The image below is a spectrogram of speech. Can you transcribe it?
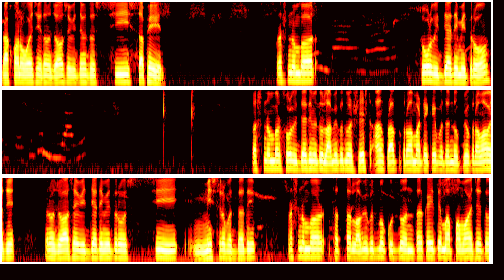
રાખવાનો હોય છે તેનો જવાબ છે વિદ્યાર્થી સી, સફેદ. પ્રશ્ન નંબર સોળ વિદ્યાર્થી મિત્રો. પ્રશ્ન નંબર સોળ વિદ્યાર્થી મિત્રો, લાંબી કૂદમાં શ્રેષ્ઠ આંક પ્રાપ્ત કરવા માટે કઈ પદ્ધતિનો ઉપયોગ કરવામાં આવે છે? તેનો જવાબ છે વિદ્યાર્થી મિત્રો સી, મિશ્ર પદ્ધતિ. પ્રશ્ન નંબર સત્તર, લાંબી કૂદમાં કૂદનું અંતર કઈ રીતે માપવામાં આવે છે? તો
